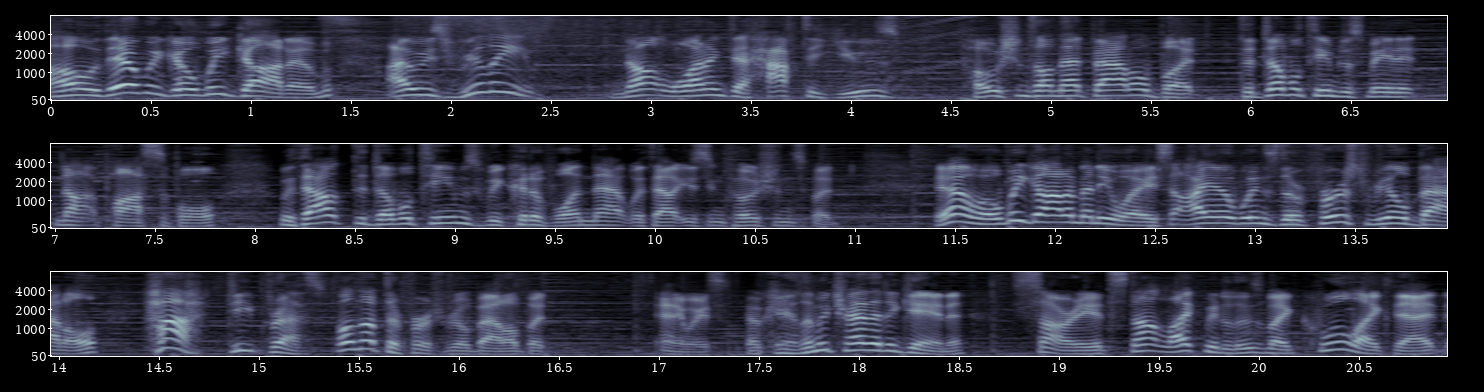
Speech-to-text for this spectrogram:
Oh, there we go. We got him. I was really not wanting to have to use potions on that battle, but the double team just made it not possible. Without the double teams, we could have won that without using potions, but yeah, well, we got him anyways. Aya wins their first real battle. Ha! Deep breaths. Well, not their first real battle, but anyways. Okay, let me try that again. Sorry, it's not like me to lose my cool like that.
